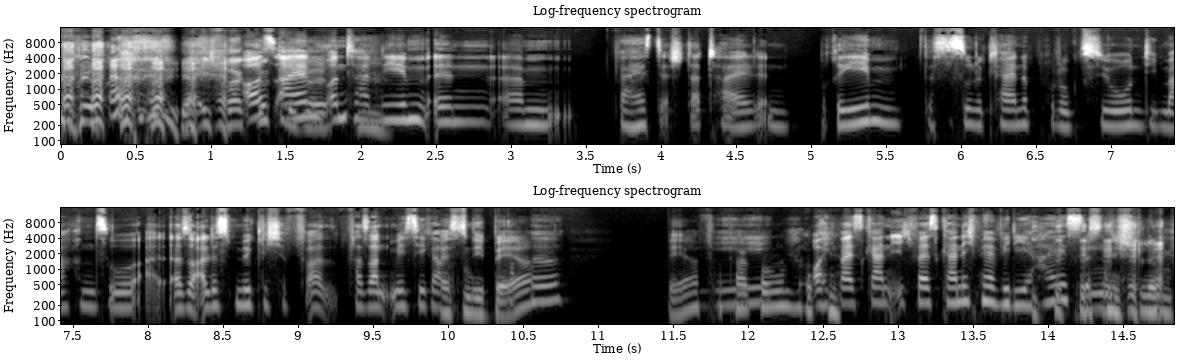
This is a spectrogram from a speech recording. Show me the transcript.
ja, ich frag Aus einem Unternehmen in, ähm, wie heißt der Stadtteil in Bremen? Das ist so eine kleine Produktion, die machen so, also alles mögliche versandmäßige. Heißen die Bär? Bärverpackungen? Okay. Oh, ich weiß gar nicht, ich weiß gar nicht mehr, wie die heißen. ist nicht schlimm.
